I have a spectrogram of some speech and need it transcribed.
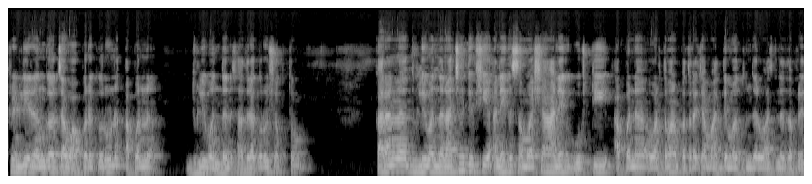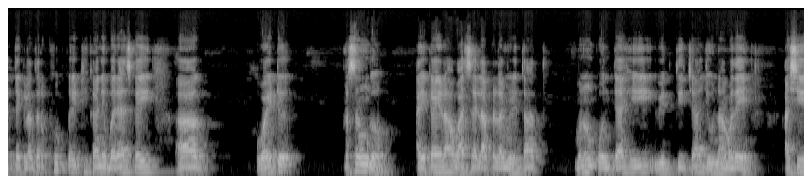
फ्रेंडली रंगाचा वापर करून आपण धुलीवंदन साजरा करू शकतो. कारण धुलीवंदनाच्या दिवशी अनेक समस्या अनेक गोष्टी आपण वर्तमानपत्राच्या माध्यमातून जर वाचण्याचा प्रयत्न केला तर खूप काही ठिकाणी बऱ्याच काही वाईट प्रसंग ऐकायला वाचायला आपल्याला मिळतात. म्हणून कोणत्याही व्यक्तीच्या जीवनामध्ये असे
